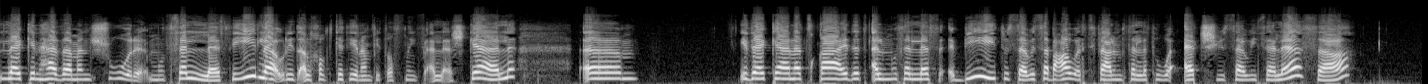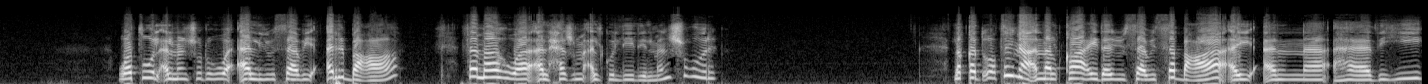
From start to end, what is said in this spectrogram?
لكن هذا منشور مثلثي. لا أريد الخوض كثيرا في تصنيف الأشكال. إذا كانت قاعدة المثلث B تساوي سبعة وارتفاع المثلث هو H يساوي ثلاثة وطول المنشور هو L يساوي أربعة فما هو الحجم الكلي للمنشور؟ لقد أعطينا أن القاعدة يساوي سبعة أي أن هذه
